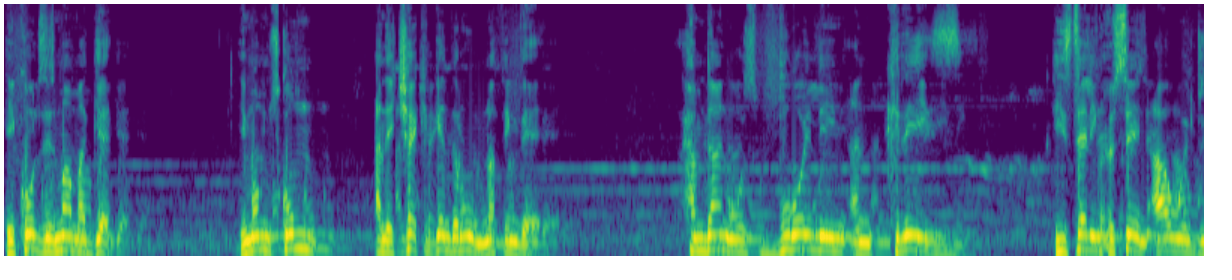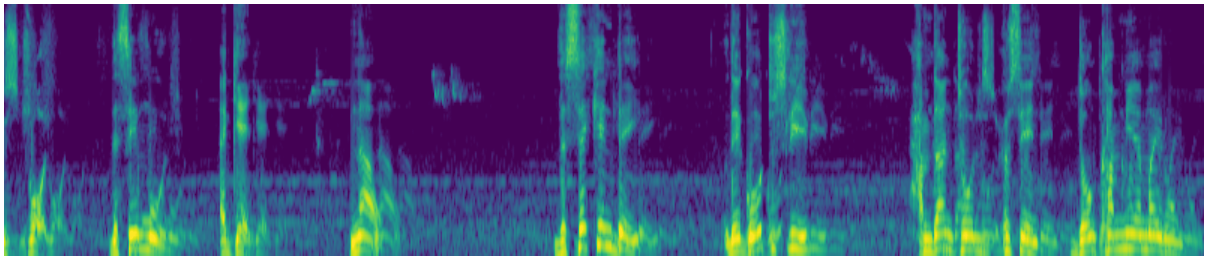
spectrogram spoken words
He calls his mom again. Imams come and they check again the room, nothing there. Hamdan was boiling and crazy. He's telling Hussein, I will destroy. The same word again. Now, the second day, they go to sleep Hamdan told Hussein, don't come near my room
